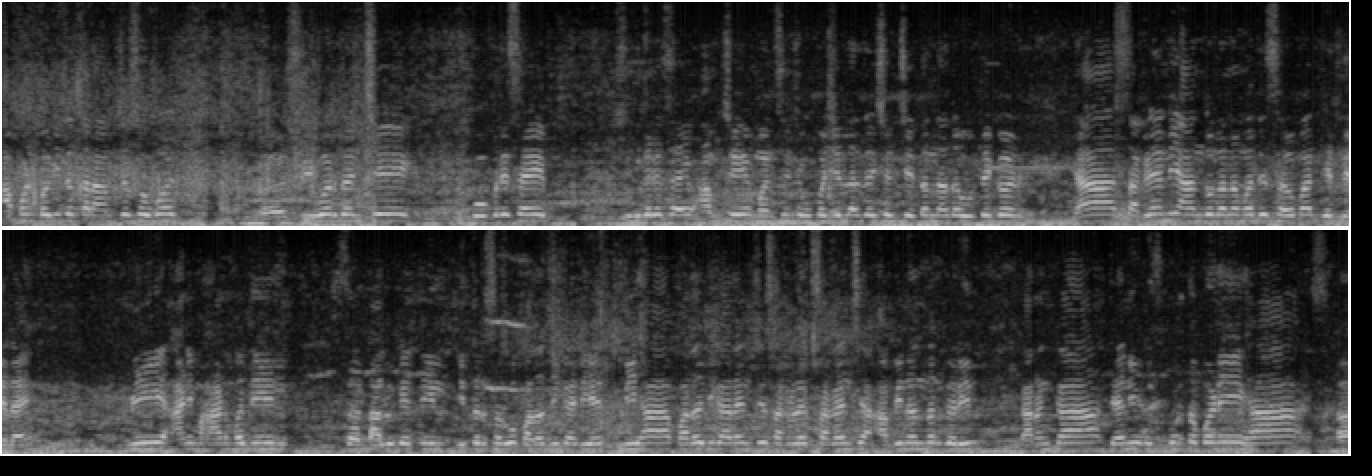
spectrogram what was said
आपण बघितलं तर आमच्यासोबत श्रीवर्धनचे कोपरे साहेब सुखदरे साहेब आमचे मनसेचे उपजिल्हाध्यक्ष चेतनदादा उतेकर ह्या सगळ्यांनी आंदोलनामध्ये सहभाग घेतलेला आहे. मी आणि महाडमधील स तालुक्यातील इतर सर्व पदाधिकारी आहेत. मी ह्या पदाधिकाऱ्यांचे सगळ्या सगळ्यांचे अभिनंदन करीन. कारण का त्यांनी उत्स्फूर्तपणे ह्या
